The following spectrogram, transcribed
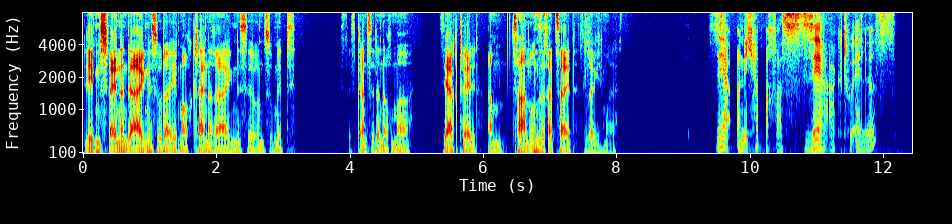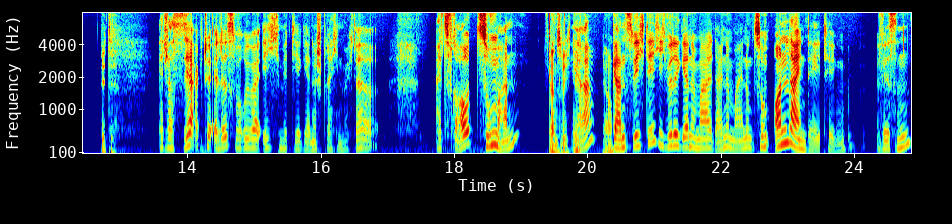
lebensverändernde Ereignisse oder eben auch kleinere Ereignisse und somit ist das Ganze dann auch immer sehr aktuell am Zahn unserer Zeit, sage ich mal. Sehr, und ich habe auch was sehr Aktuelles. Bitte. Etwas sehr Aktuelles, worüber ich mit dir gerne sprechen möchte. Als Frau zum Mann, Ganz wichtig. ja, Ja. ganz wichtig. Ich würde gerne mal deine Meinung zum Online-Dating wissen.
